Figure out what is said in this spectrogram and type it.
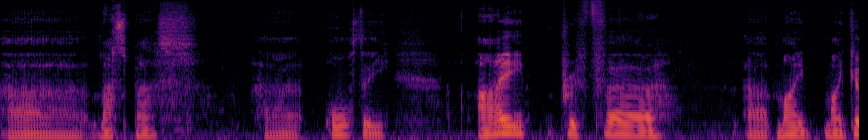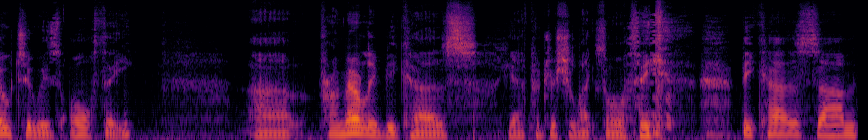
uh, LastPass uh, Authy. I prefer uh, my my go-to is Authy uh, primarily because, yeah, Patricia likes Authy, because um,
